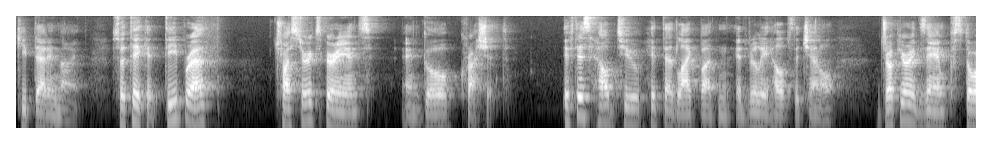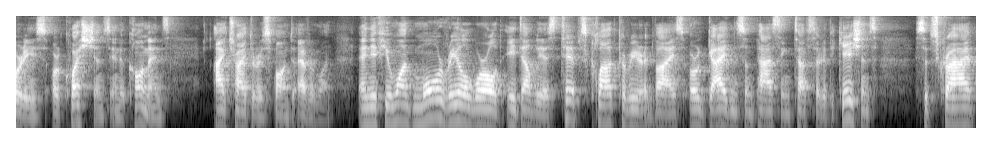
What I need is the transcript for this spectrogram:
Keep that in mind. So take a deep breath, trust your experience, and go crush it. If this helped you, hit that like button. It really helps the channel. Drop your exam stories or questions in the comments I try to respond to everyone. And if you want more real-world AWS tips, cloud career advice, or guidance on passing tough certifications, subscribe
